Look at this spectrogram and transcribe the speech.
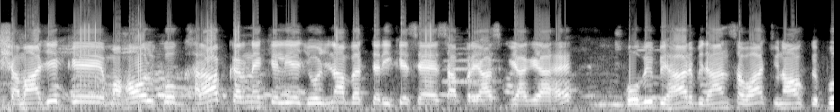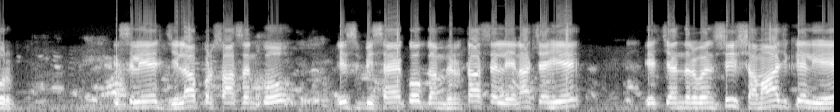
सामाजिक माहौल को खराब करने के लिए योजनाबद्ध तरीके से ऐसा प्रयास किया गया है वो भी बिहार विधानसभा चुनाव के पूर्व इसलिए जिला प्रशासन को इस विषय को गंभीरता से लेना चाहिए ये चंद्रवंशी समाज के लिए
